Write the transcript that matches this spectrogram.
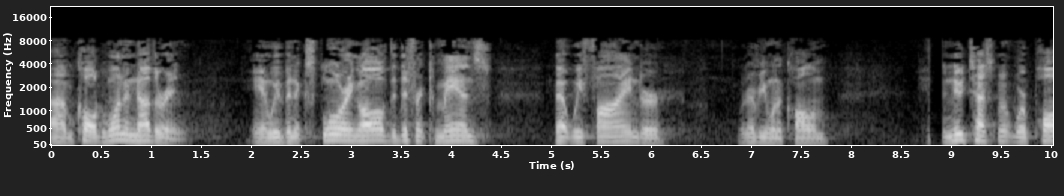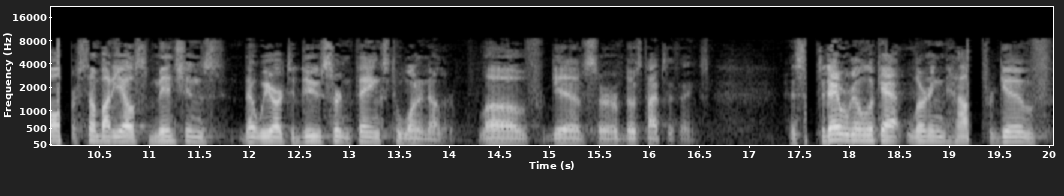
um, called One Anothering, and we've been exploring all of the different commands that we find, or whatever you want to call them, in the New Testament where Paul or somebody else mentions that we are to do certain things to one another. Love, forgive, serve, those types of things. And so today we're going to look at learning how to forgive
